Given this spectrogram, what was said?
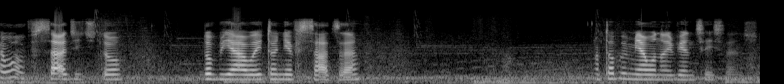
Chciałam wsadzić do, do białej, to nie wsadzę. A to by miało najwięcej sensu.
